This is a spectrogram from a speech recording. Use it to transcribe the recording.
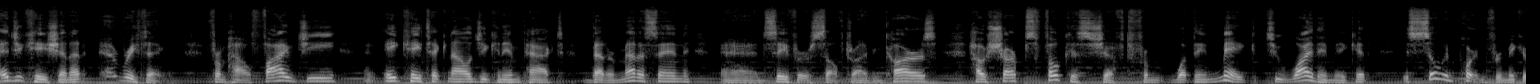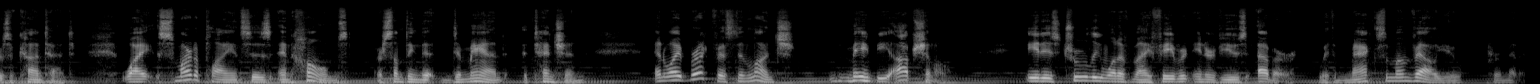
education on everything from how 5G and 8K technology can impact better medicine and safer self driving cars, how Sharp's focus shift from what they make to why they make it is so important for makers of content, why smart appliances and homes are something that demand attention, and why breakfast and lunch may be optional. It is truly one of my favorite interviews ever with maximum value per minute.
